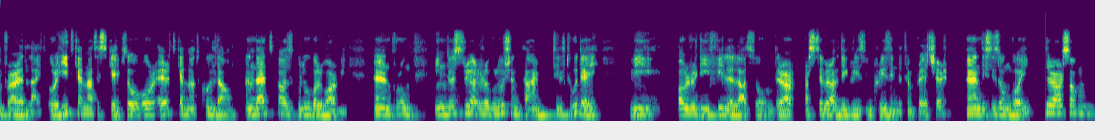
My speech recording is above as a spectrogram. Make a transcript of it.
infrared light, or heat cannot escape. So our Earth cannot cool down. And that causes global warming. And from industrial revolution time till today, we already feel a lot. So there are several degrees increase in the temperature, and this is ongoing. There are some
